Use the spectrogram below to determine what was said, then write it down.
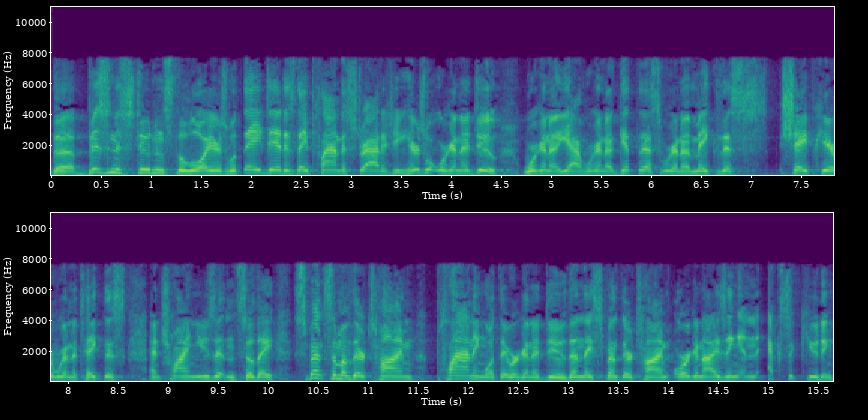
the business students, the lawyers, what they did is they planned a strategy. Here's what we're going to do. We're going to, yeah, we're going to get this. We're going to make this shape here. We're going to take this and try and use it. And so they spent some of their time planning what they were going to do. Then they spent their time organizing and executing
